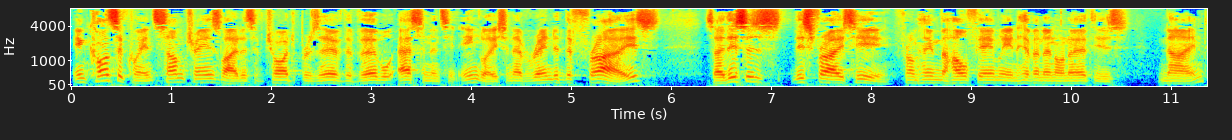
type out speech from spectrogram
In consequence, some translators have tried to preserve the verbal assonance in English and have rendered the phrase, so this is this phrase here, from whom the whole family in heaven and on earth is named.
